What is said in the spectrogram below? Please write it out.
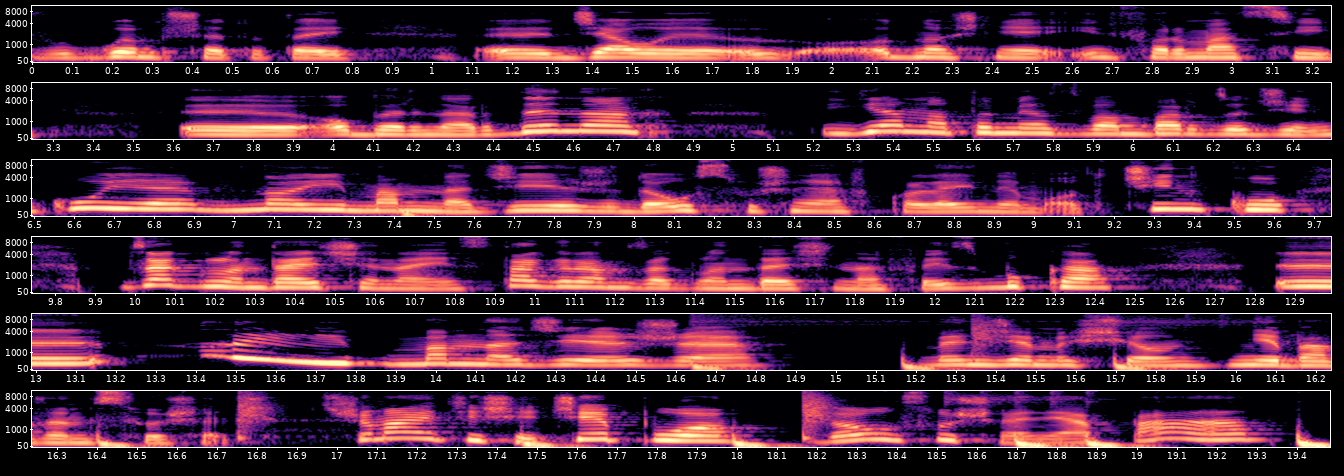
w głębsze tutaj y, działy odnośnie odnośnie informacji y, o Bernardynach. Ja natomiast Wam bardzo dziękuję, no i mam nadzieję, że do usłyszenia w kolejnym odcinku. Zaglądajcie na Instagram, zaglądajcie na Facebooka, y, no i mam nadzieję, że będziemy się niebawem słyszeć. Trzymajcie się ciepło, do usłyszenia, pa!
